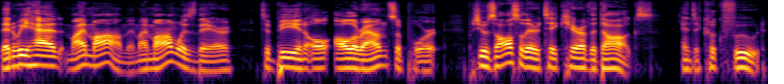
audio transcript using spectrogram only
Then we had my mom, and my mom was there to be an all, all around support, but she was also there to take care of the dogs and to cook food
